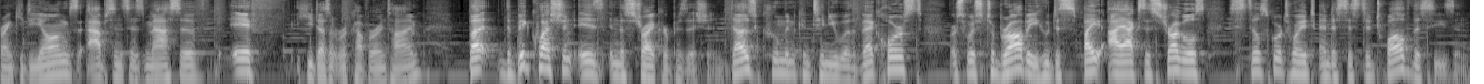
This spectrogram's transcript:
Frenkie de Jong's absence is massive if he doesn't recover in time. But the big question is in the striker position. Does Koeman continue with Weghorst or switch to Brobbey, who despite Ajax's struggles, still scored 22 and assisted 12 this season?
